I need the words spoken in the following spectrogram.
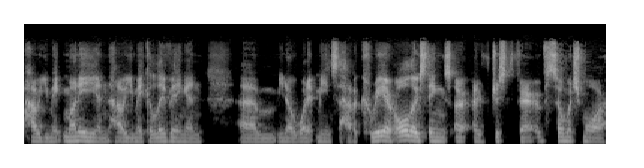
how you make money and how you make a living and um, you know what it means to have a career. All those things are, are just very so much more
